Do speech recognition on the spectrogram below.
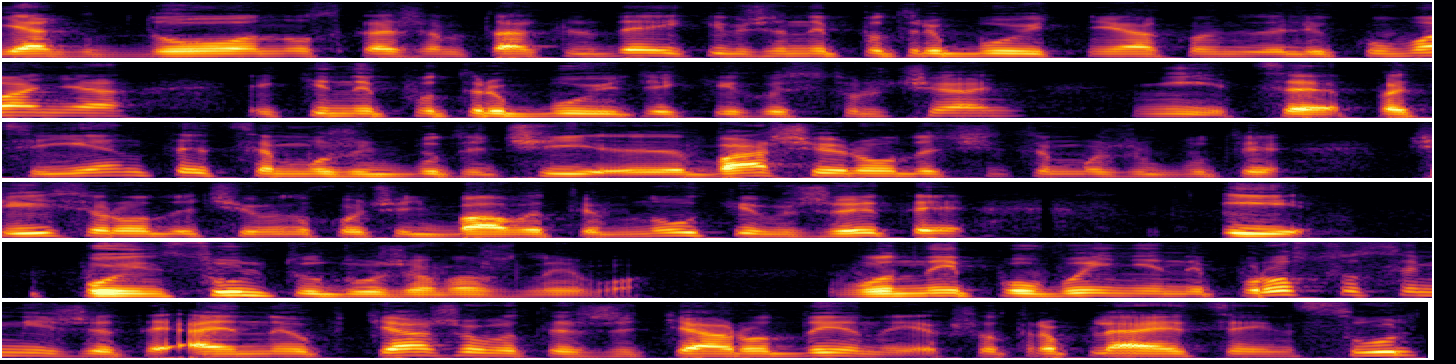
як до, ну скажімо так, людей, які вже не потребують ніякого лікування, які не потребують якихось втручань. Ні, це пацієнти, це можуть бути чи е, ваші родичі, це можуть бути чиїсь родичі, вони хочуть бавити внуків, жити. І по інсульту дуже важливо. Вони повинні не просто самі жити, а й не обтяжувати життя родини. Якщо трапляється інсульт,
